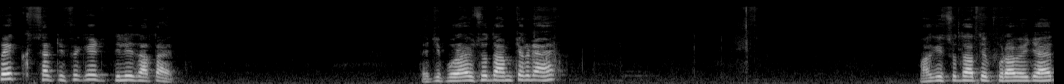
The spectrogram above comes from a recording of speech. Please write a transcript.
फेक सर्टिफिकेट दिले जात आहेत. त्याची पुरावे सुद्धा आमच्याकडे आहेत. मागे सुद्धा ते पुरावे जे आहेत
